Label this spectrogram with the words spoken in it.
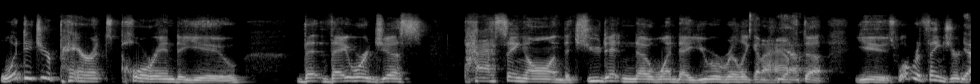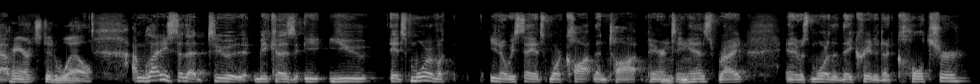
What did your parents pour into you that they were just passing on that you didn't know one day you were really going to have yeah. to use? What were things your yeah. parents did well? I'm glad you said that too, because you, you it's more of a you know we say it's more caught than taught parenting mm-hmm. is right and it was more that they created a culture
